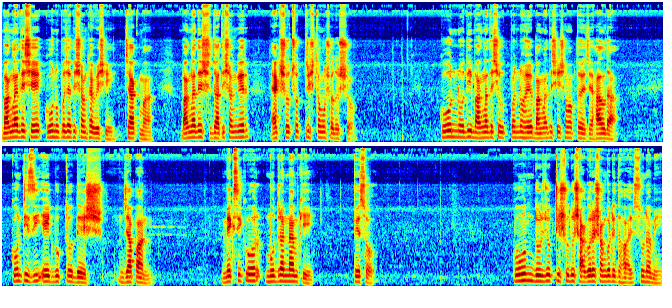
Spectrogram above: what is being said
বাংলাদেশে কোন উপজাতির সংখ্যা বেশি? চাকমা। বাংলাদেশ জাতিসংঘের একশো ছত্রিশতম সদস্য। কোন নদী বাংলাদেশে উৎপন্ন হয়ে বাংলাদেশেই সমাপ্ত হয়েছে? হালদা। কোনটি জি এইটভুক্ত দেশ? জাপান। মেক্সিকোর মুদ্রার নাম কি? পেসো। কোন দুর্যোগটি শুধু সাগরে সংঘটিত হয়? সুনামি।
